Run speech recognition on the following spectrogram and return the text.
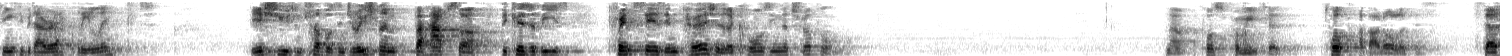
seems to be directly linked. The issues and troubles in Jerusalem perhaps are because of these princes in Persia that are causing the trouble. Now, of course, for me to talk about all of this stuff,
